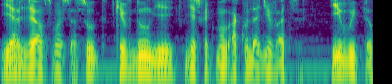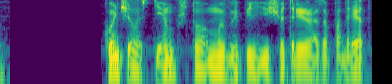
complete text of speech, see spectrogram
Я взял свой сосуд, кивнул ей, дескать, мол, а куда деваться, и выпил. Кончилось тем, что мы выпили еще три раза подряд,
